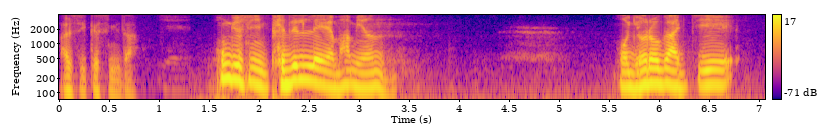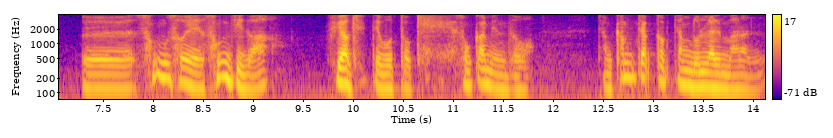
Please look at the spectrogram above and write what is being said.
알 수 있겠습니다. 홍 교수님 베들레헴 하면 뭐 여러 가지 어, 성서의 성지가 구약시 때부터 계속 가면서 참 깜짝깜짝 놀랄 만한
